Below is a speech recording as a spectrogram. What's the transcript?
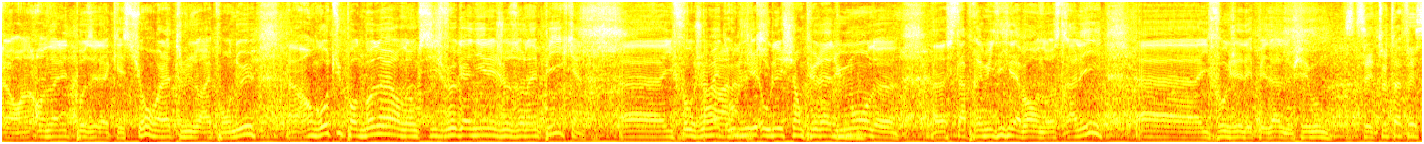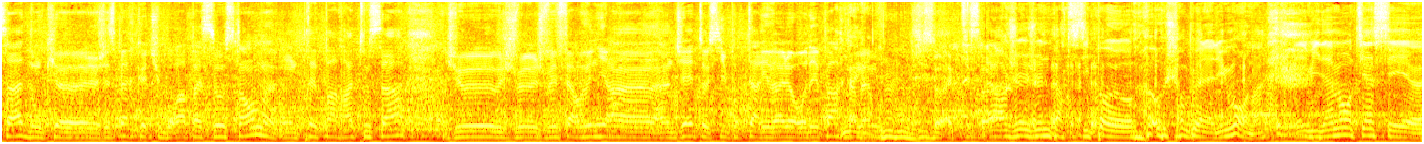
Alors on allait te poser la question, voilà, tu nous as répondu. Euh, en gros, tu portes bonheur, donc si je veux gagner les Jeux Olympiques, euh, il faut que je mette ou les, ou les championnats du monde euh, cet après-midi là-bas en Australie. euh, il faut que j'ai des pédales de chez vous. C'est tout à fait ça, donc euh, j'espère que tu pourras passer au stand, on te préparera tout ça. Je, je- je vais faire venir un, un jet aussi pour que tu arrives à l'heure au départ quand même. Que tu sois- que tu sois là. Alors je, je ne participe pas au, au championnat du monde. hein. Évidemment, tiens, c'est euh,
